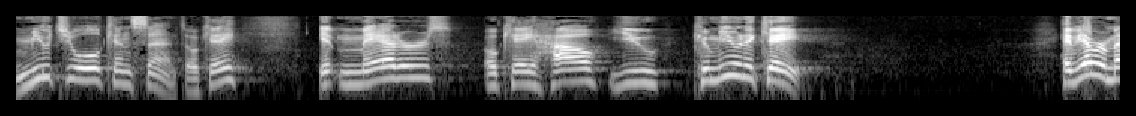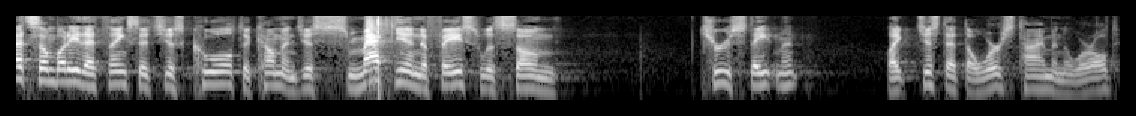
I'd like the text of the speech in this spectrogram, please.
Mutual consent, okay? It matters, okay, how you communicate. Have you ever met somebody that thinks it's just cool to come and just smack you in the face with some true statement? Like just at the worst time in the world?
